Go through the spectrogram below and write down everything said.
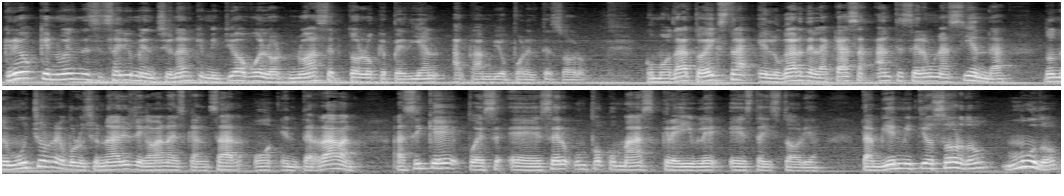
Creo que no es necesario mencionar que mi tío abuelo no aceptó lo que pedían a cambio por el tesoro. Como dato extra, el lugar de la casa antes era una hacienda donde muchos revolucionarios llegaban a descansar o enterraban. Así que, pues, eh, ser un poco más creíble esta historia. También mi tío sordo, mudo,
